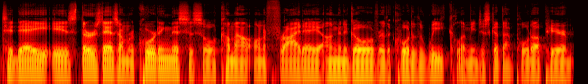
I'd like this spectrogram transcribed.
Today is Thursday as I'm recording this. This will come out on a Friday. I'm going to go over the quote of the week. Let me just get that pulled up here.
